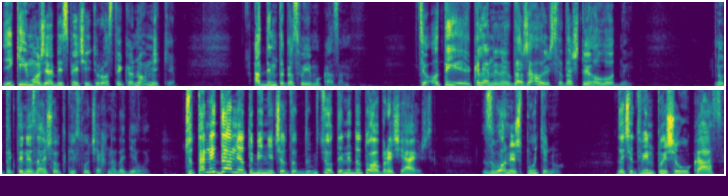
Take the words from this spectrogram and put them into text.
який може обезпечити рост економіки одним тільки своїм указом. Все, а ти, коли іноді жалуєшся, да, що ти голодний. Ну, так ти не знаєш, що в таких случаях треба робити. Що, та не дам я тобі нічого. Все, ти не до того обращаєшся. Дзвониш Путіну. Значить, він пише указ,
